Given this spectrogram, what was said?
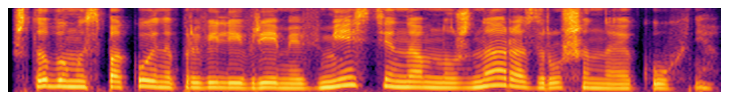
чтобы мы спокойно провели время вместе, нам нужна разрушенная кухня».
